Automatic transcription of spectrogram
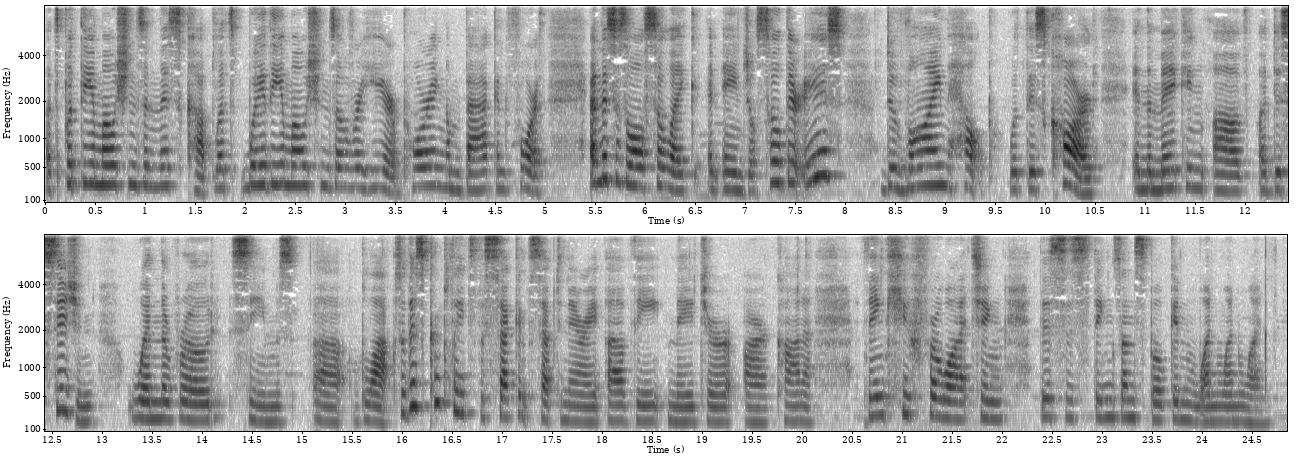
Let's put the emotions in this cup. Let's weigh the emotions over here, pouring them back and forth. And this is also like an angel. So there is divine help with this card in the making of a decision when the road seems uh, blocked. So this completes the second septenary of the major arcana. Thank you for watching. This is Things Unspoken 111.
